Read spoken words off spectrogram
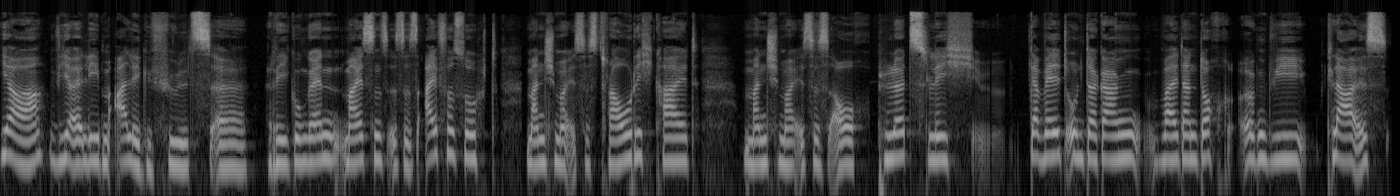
Ja, wir erleben alle Gefühlsregungen. Äh, Meistens ist es Eifersucht, manchmal ist es Traurigkeit, manchmal ist es auch plötzlich der Weltuntergang, weil dann doch irgendwie klar ist,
